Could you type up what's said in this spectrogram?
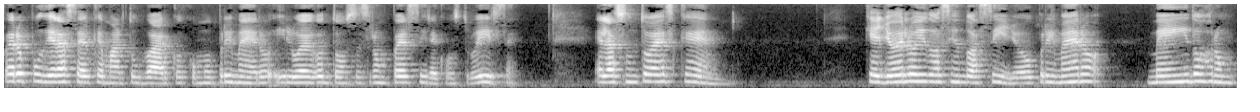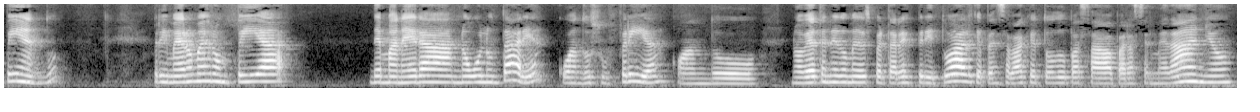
Pero pudiera ser quemar tus barcos como primero y luego entonces romperse y reconstruirse. El asunto es que, que yo lo he ido haciendo así. Yo primero me he ido rompiendo. Primero me rompía de manera no voluntaria, cuando sufría, cuando no había tenido mi despertar espiritual, que pensaba que todo pasaba para hacerme daño,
